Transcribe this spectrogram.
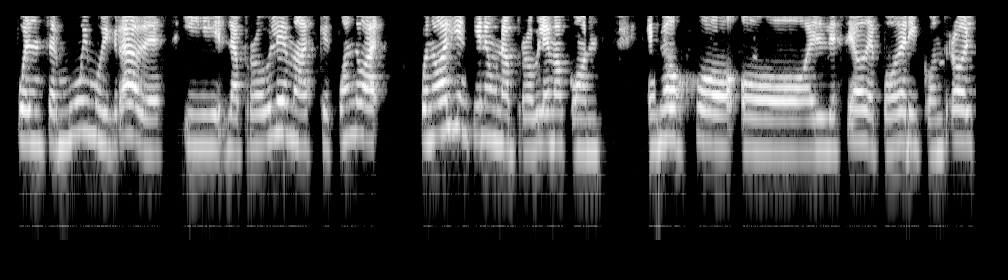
pueden ser muy, muy graves y el problema es que cuando, cuando alguien tiene un problema con enojo o el deseo de poder y control,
